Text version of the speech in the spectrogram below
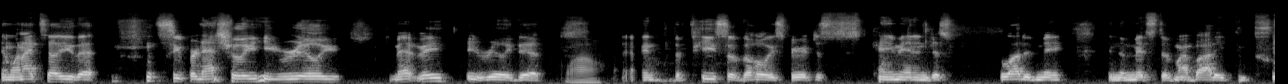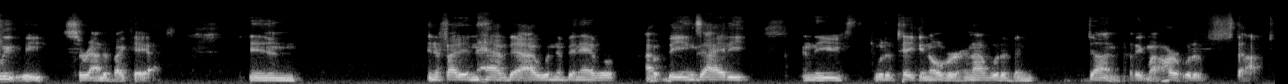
and when I tell you that supernaturally, He really met me, he really did. Wow. And the peace of the Holy Spirit just came in and just flooded me in the midst of my body completely surrounded by chaos. And and if I didn't have that, I wouldn't have been able. I, the anxiety and the would have taken over, and I would have been done. I think my heart would have stopped.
